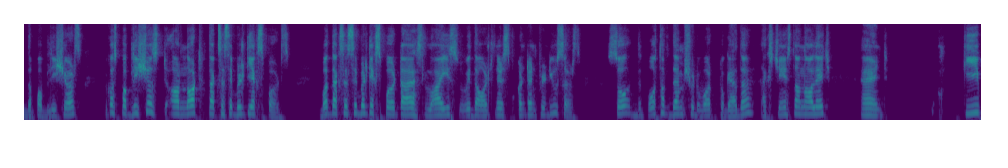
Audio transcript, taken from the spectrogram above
the publishers because publishers are not the accessibility experts, but the accessibility expertise lies with the alternate content producers. So the, both of them should work together, exchange the knowledge and keep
